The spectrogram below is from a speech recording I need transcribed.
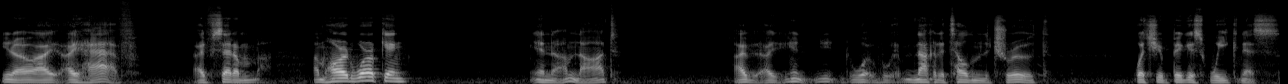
You know, I, I have. I've said I'm I'm hardworking, and I'm not. I've I you, you, I'm not going to tell them the truth. What's your biggest weakness?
